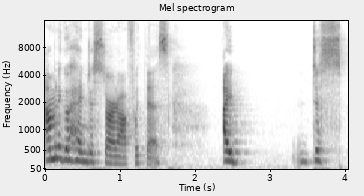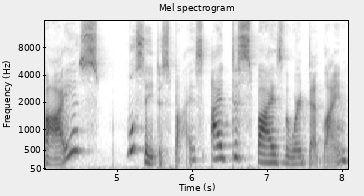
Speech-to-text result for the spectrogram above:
I'm gonna go ahead and just start off with this. I despise, we'll say despise, I despise the word deadline.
